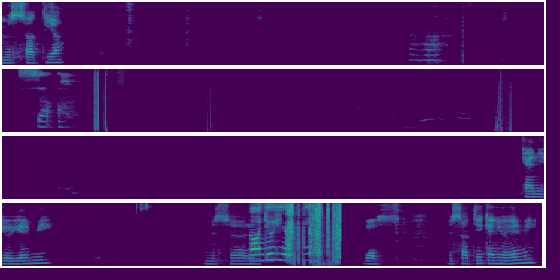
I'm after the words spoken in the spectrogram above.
Miss Satya uh, sa can you hear me Mr. don't you hear me? Yes. Miss Satya can you hear me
